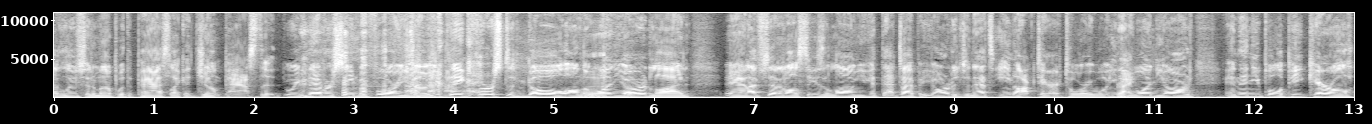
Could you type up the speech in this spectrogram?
loosen them up with a pass like a jump pass that we've never seen before. You know, you think first and goal on the one yard line, and I've said it all season long. You get that type of yardage, and that's Enoch territory. Well, you Right. need one yard, and then you pull a Pete Carroll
